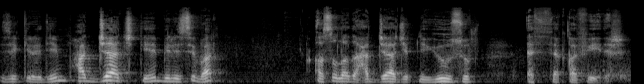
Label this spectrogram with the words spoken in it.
zikredeyim. Haccac diye birisi var. Asıl adı Haccac İbni Yusuf Es-Sekafi'dir.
